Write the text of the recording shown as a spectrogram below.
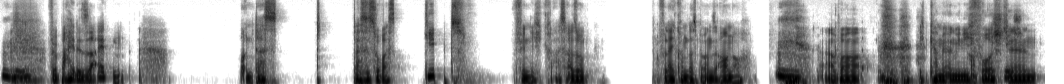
Mhm. Für beide Seiten. Und dass, dass es sowas gibt, finde ich krass. Also, vielleicht kommt das bei uns auch noch. Aber ich kann mir irgendwie nicht vorstellen,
